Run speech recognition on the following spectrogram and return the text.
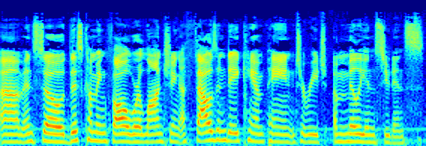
Um, and so this coming fall, we're launching a thousand day campaign to reach a million students.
